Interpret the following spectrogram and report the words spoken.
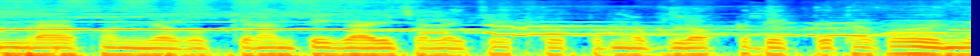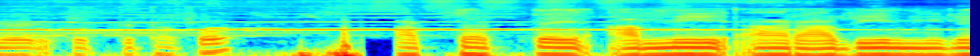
আমরা এখন যাব ক্রান্তি গাড়ি চালাইতে। তো তোমরা ব্লগটা দেখতে থাকো এনজয় করতে থাকো। হাঁটতে হাঁটতে আমি আর আবির মিলে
